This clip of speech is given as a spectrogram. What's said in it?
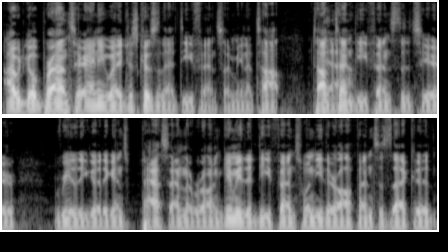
I would go Browns here anyway, just because of that defense. I mean, a top top Yeah. ten defense this year, really good against pass and the run. Give me the defense when either offense is that good.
